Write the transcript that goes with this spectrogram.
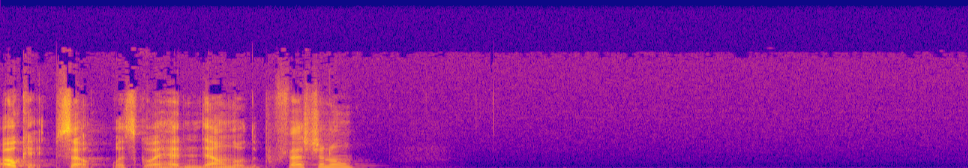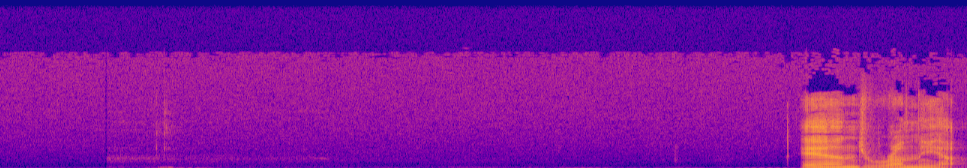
Okay, so let's go ahead and download the professional. And run the app.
